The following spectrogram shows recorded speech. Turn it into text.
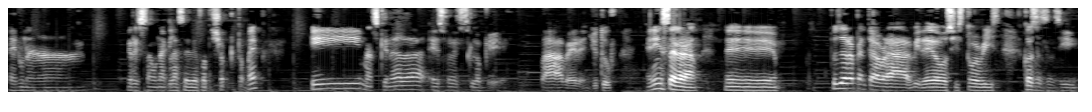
en una. gracias a una clase de Photoshop que tomé. Y más que nada, eso es lo que va a haber en YouTube. En Instagram, eh, pues de repente habrá videos y stories, cosas así,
